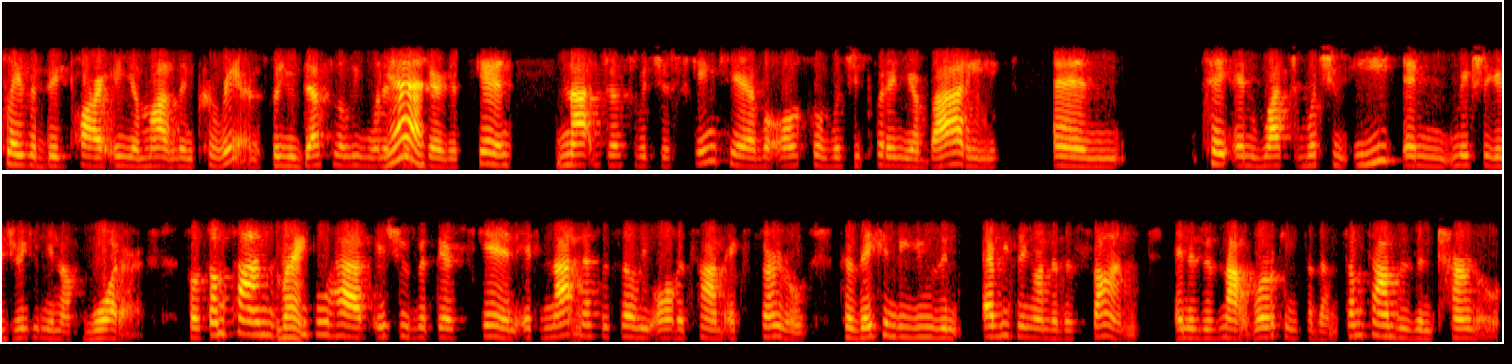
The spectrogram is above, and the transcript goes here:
plays a big part in your modeling career. So you definitely want to Yes. take care of your skin, not just with your skincare, but also what you put in your body and take and watch what you eat and make sure you're drinking enough water. So sometimes Right. people have issues with their skin. It's not necessarily all the time external because they can be using everything under the sun and it's just not working for them. Sometimes it's internal.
